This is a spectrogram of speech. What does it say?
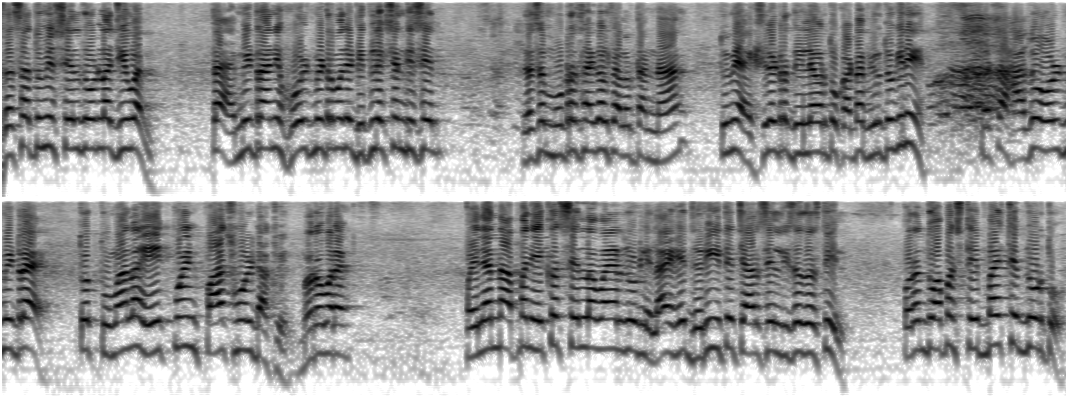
जसा तुम्ही सेल जोडला जीवन तर ॲमीटर आणि होल्ड मीटरमध्ये डिफ्लेक्शन दिसेल. जसं मोटरसायकल चालवताना तुम्ही ॲक्सिलेटर दिल्यावर तो काटा फिरतो की नाही? तसा हा जो होल्ड मीटर आहे तो तुम्हाला एक पॉईंट पाच होल्ड दाखवेल. बरोबर आहे? पहिल्यांदा आपण एकच सेलला वायर जोडलेला आहे. हे जरी इथे चार सेल दिसत असतील परंतु आपण स्टेप बाय स्टेप जोडतो.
